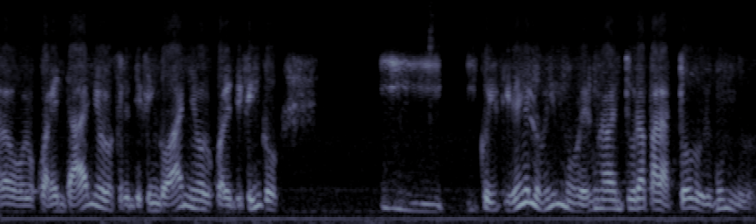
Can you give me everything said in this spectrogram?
los 40 años, los 35 años, los 45, y, y coinciden en lo mismo, es una aventura para todo el mundo,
